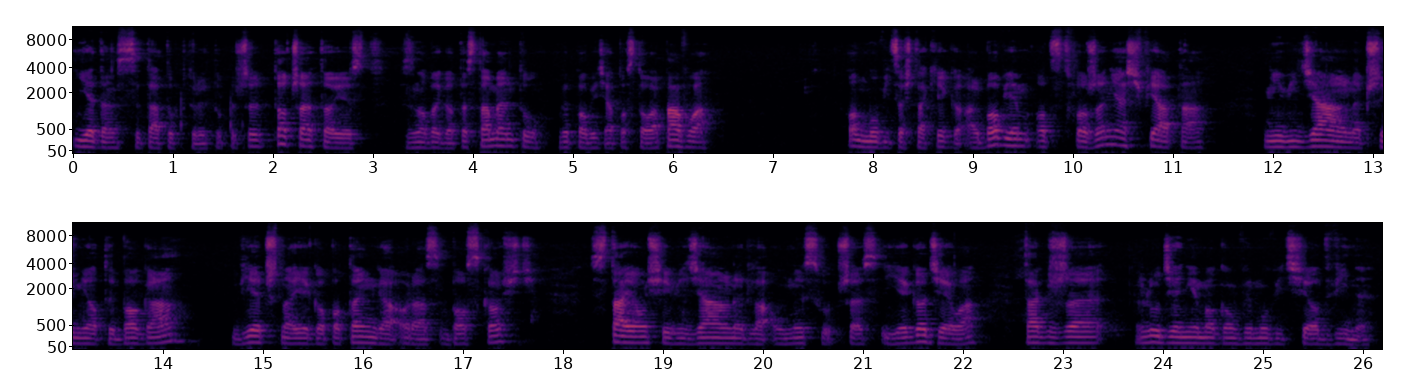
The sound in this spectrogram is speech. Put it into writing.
jeden z cytatów, który tu przytoczę, to jest z Nowego Testamentu, wypowiedź apostoła Pawła. On mówi coś takiego, albowiem od stworzenia świata niewidzialne przymioty Boga, wieczna Jego potęga oraz boskość stają się widzialne dla umysłu przez Jego dzieła, tak że ludzie nie mogą wymówić się od winy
